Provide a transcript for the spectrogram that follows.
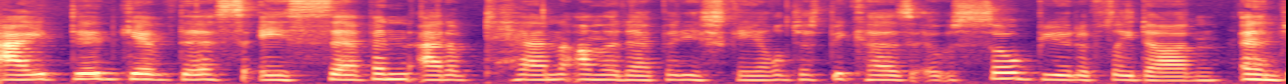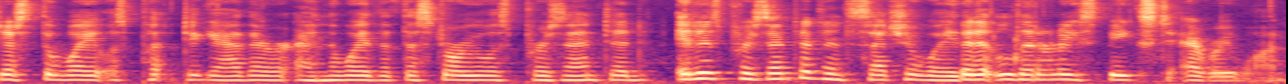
I did give this a 7 out of 10 on the deputy scale just because it was so beautifully done and just the way it was put together and the way that the story was presented. It is presented in such a way that it literally speaks to everyone.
